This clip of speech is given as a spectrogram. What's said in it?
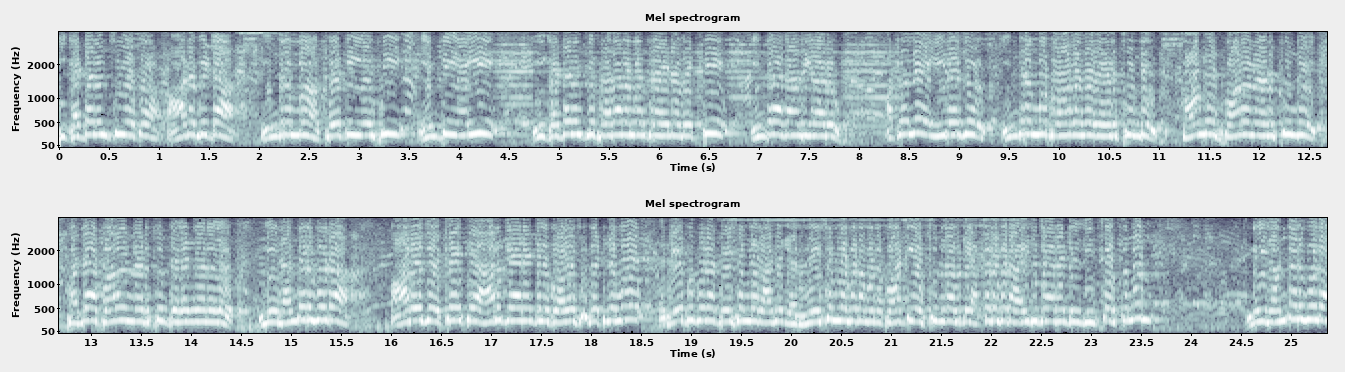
ఈ గడ్డ నుంచి ఒక ఆడబిడ్డ ఇంద్రమ్మ పోటీ చేసి ఎంపీ అయ్యి ఈ గడ్డ నుంచి ప్రధానమంత్రి అయిన వ్యక్తి ఇందిరాగాంధీ గారు. అట్లనే ఈ రోజు ఇంద్రమ్మ పాలన నడుస్తుంది కాంగ్రెస్ పాలన నడుస్తుంది ప్రజా పాలన నడుస్తుంది తెలంగాణలో. మీరందరూ కూడా ఆ రోజు ఎట్లయితే ఆరు గ్యారెంటీలు ప్రవేశపెట్టినామో రేపు కూడా దేశంలో రాజకీయ దేశంలో కూడా మన పార్టీ వస్తుంది కాబట్టి అక్కడ కూడా ఐదు గ్యారెంటీలు తీసుకొస్తున్నాం. మీరందరూ కూడా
